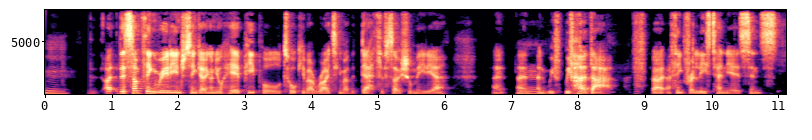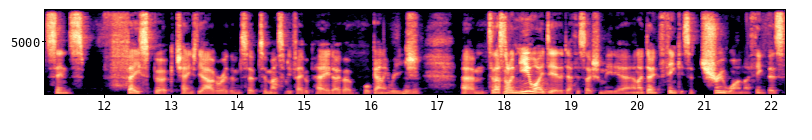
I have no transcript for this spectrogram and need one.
Mm. I, there's something really interesting going on. You'll hear people talking about writing about the death of social media, uh, and, mm. and, we've we've heard that uh, I think for at least ten years since since Facebook changed the algorithm to, to massively favor paid over organic reach. Mm-hmm. Um, so that's not a new idea, the death of social media, and I don't think it's a true one. I think there's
